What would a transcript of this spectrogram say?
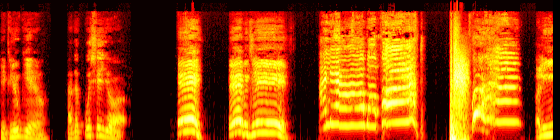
ભીખરી કે હા તો પૂછી જો. એ, એ બાપા! અલી,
